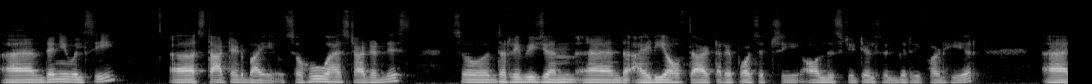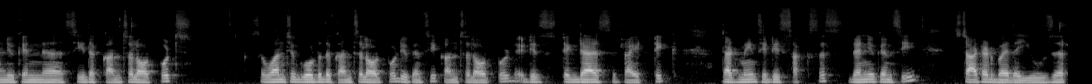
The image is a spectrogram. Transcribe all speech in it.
And then you will see uh, started by. So who has started this? So the revision and the idea of that repository all these details will be referred here. And you can uh, see the console outputs. So once you go to the console output you can see console output. It is ticked as right tick. That means it is success. Then you can see started by the user.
